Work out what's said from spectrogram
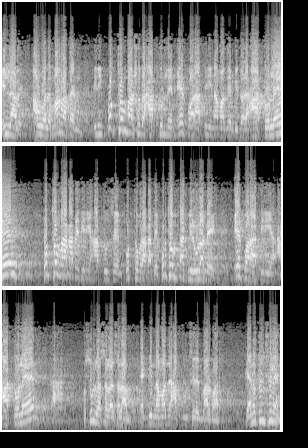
ইল্লা তিনি প্রথমবার শুধু হাত তুললেন, এরপর আর তিনি নামাজের ভিতরে হাত তোলেন। প্রথম রাকাতে তিনি হাত তুলছেন, প্রথম রাকাতে প্রথম তাকবির উলাতে। এরপর আর তিনি হাত তোলেন। রসুল্লাহ সাল্লাহ সাল্লাম একদিন নামাজে হাত তুলছিলেন বারবার। কেন তুলছিলেন?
